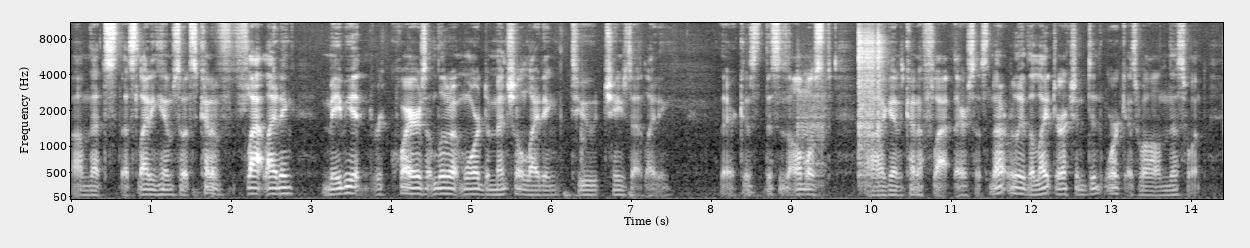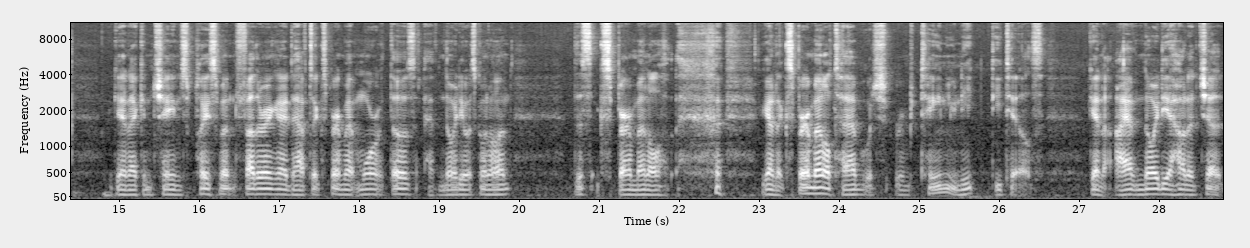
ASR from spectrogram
um, that's that's lighting him. So it's kind of flat lighting. Maybe it requires a little bit more dimensional lighting to change that lighting there because this is almost uh, again kind of flat there. So it's not really the light direction didn't work as well on this one. Again I can change placement and feathering. I'd have to experiment more with those. I have no idea what's going on this experimental we got an experimental tab which retain unique details. Again I have no idea how to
